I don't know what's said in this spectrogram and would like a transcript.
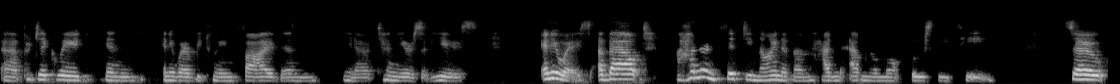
uh, particularly in anywhere between five and you know 10 years of use. Anyways, about 159 of them had an abnormal OCT. So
